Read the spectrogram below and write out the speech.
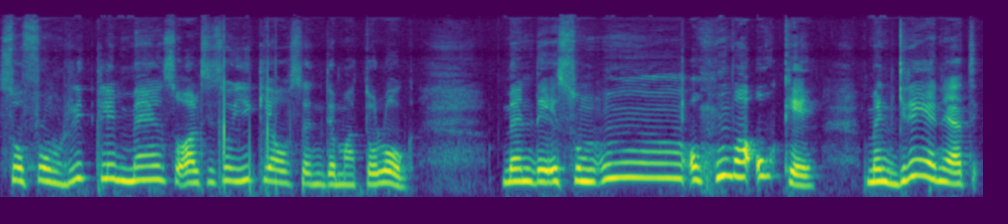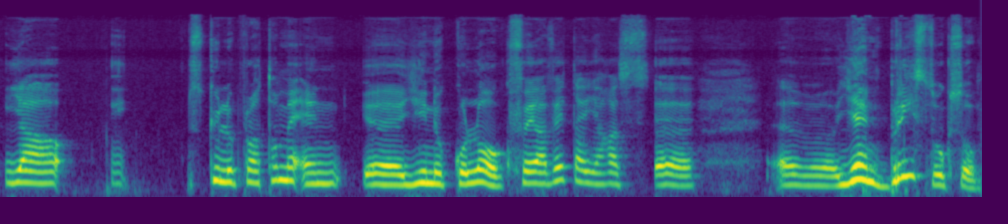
Så från riklig mens och alltid så gick jag hos en dermatolog. Men det är som, mm, och hon var okej. Men grejen är att jag skulle prata med en eh, gynekolog för jag vet att jag har eh, eh, järnbrist också.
